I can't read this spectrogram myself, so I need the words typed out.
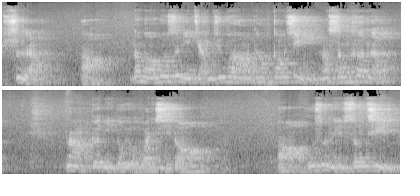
是啊，啊，那么或是你讲一句话，他不高兴，他生恨了，那跟你都有关系的哦，啊，不是你生气。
